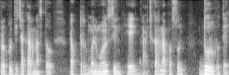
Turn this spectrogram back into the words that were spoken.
प्रकृतीच्या कारणास्तव डॉक्टर मनमोहन सिंग हे राजकारणापासून दूर होते.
